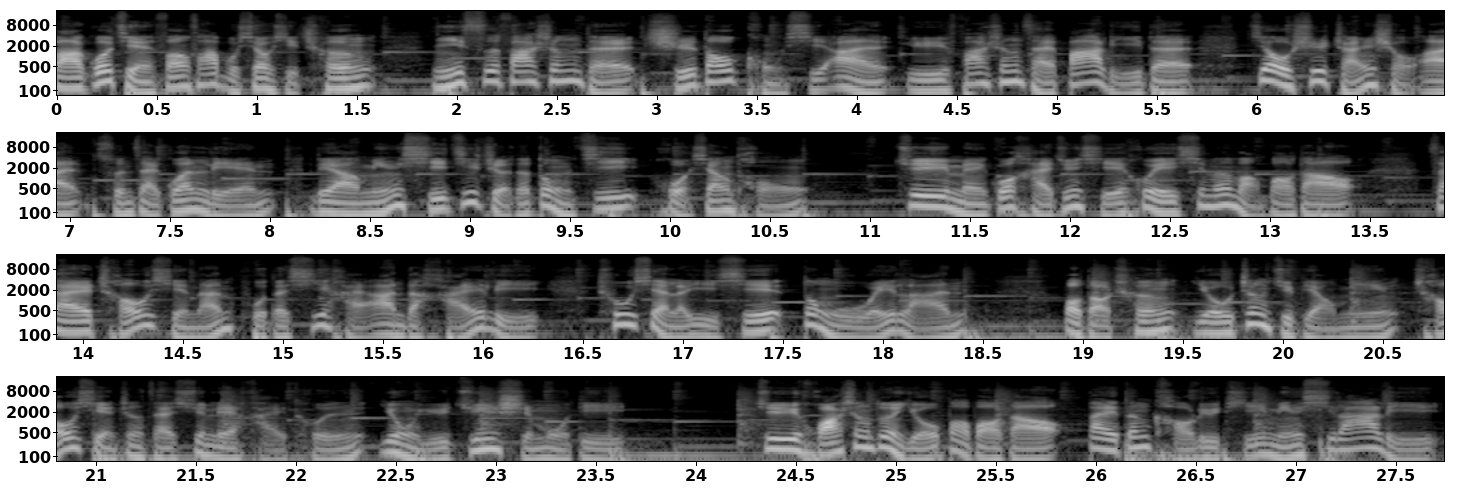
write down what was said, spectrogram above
法国检方发布消息称，尼斯发生的持刀恐袭案与发生在巴黎的教师斩首案存在关联，两名袭击者的动机或相同。据美国海军协会新闻网报道，在朝鲜南浦的西海岸的海里出现了一些动物围栏。报道称，有证据表明朝鲜正在训练海豚用于军事目的。据《华盛顿邮报》报道，拜登考虑提名希拉里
